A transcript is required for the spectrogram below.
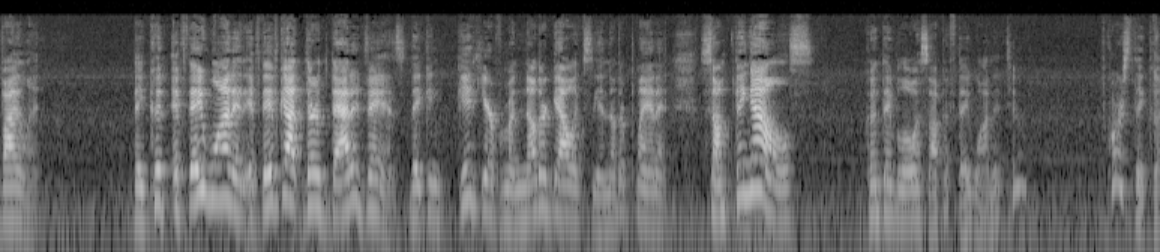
violent? They could, if they wanted, if they've got, they're that advanced, they can get here from another galaxy, another planet, something else. Couldn't they blow us up if they wanted to? Of course they could.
